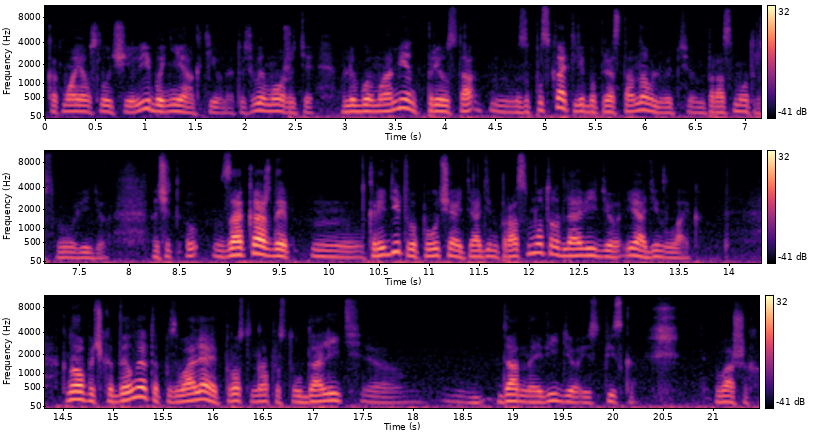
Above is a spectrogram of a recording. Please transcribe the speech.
как в моем случае, либо неактивное. То есть вы можете в любой момент запускать, либо приостанавливать просмотр своего видео. Значит, за каждый кредит вы получаете один просмотр для видео и один лайк. Кнопочка Delete позволяет просто-напросто удалить э, данное видео из списка ваших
